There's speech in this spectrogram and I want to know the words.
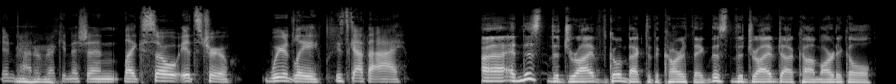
in pattern Mm-hmm. recognition. Like so, it's true. Weirdly, he's got the eye. Uh, and this, the drive, going back to the car thing, this, the drive.com article,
